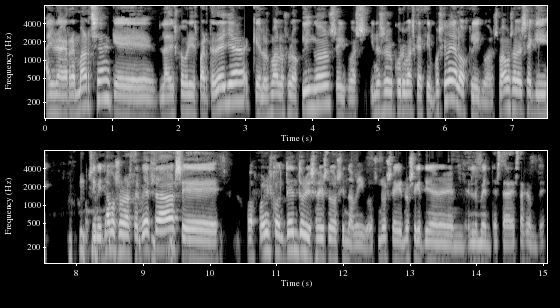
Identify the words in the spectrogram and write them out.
hay una guerra en marcha, que la Discovery es parte de ella, que los malos son los Klingons y pues y no se les ocurre más que decir, pues que vayan los Klingons, vamos a ver si aquí os invitamos a unas cervezas, eh, os ponéis contentos y salís todos siendo amigos. No sé, no sé qué tienen en, en mente esta, esta gente.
